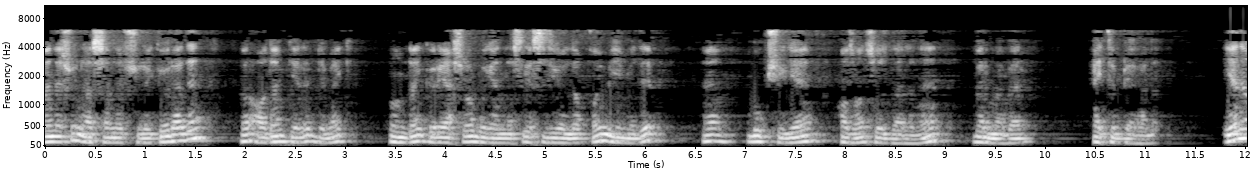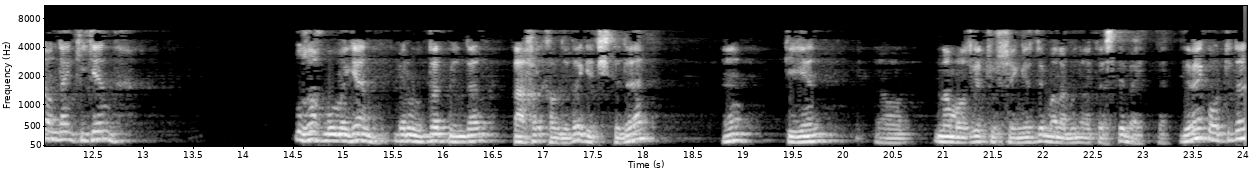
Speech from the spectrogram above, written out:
mana shu narsani tushida ko'radi. Bir odam kelib demak undan ko'ra yaxshiroq bo'lgan narsaga sizni yo'llab qo'ymaymi deb bu kishiga ozon so'zlarini birma bir aytib beradi. Yana undan keyin uzoq bo'lmagan bir muddat mendan tahir qildida ketishdida keyin e, namozga tursangiz deb mana buni aytasiz deb aytdi. Demak o'rtada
